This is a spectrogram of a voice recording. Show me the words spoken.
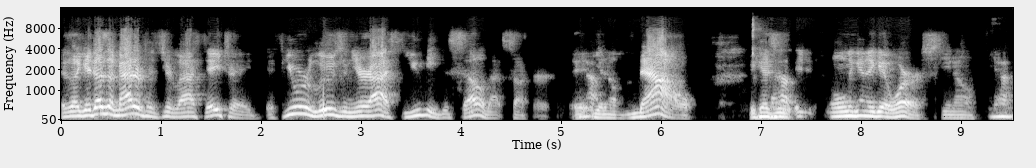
it's like it doesn't matter if it's your last day trade. If you were losing your ass, you need to sell that sucker. Yeah. you know now because yeah. it's only going to get worse. You know. Yeah.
